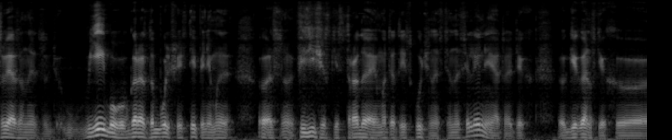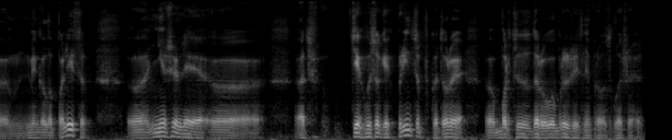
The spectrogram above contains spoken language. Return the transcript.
связаны. Ей-богу, в гораздо большей степени мы э, физически страдаем от этой скученности населения, от этих гигантских э, мегалополисов, э, нежели от тех высоких принципов, которые борцы за здоровый образ жизни провозглашают.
